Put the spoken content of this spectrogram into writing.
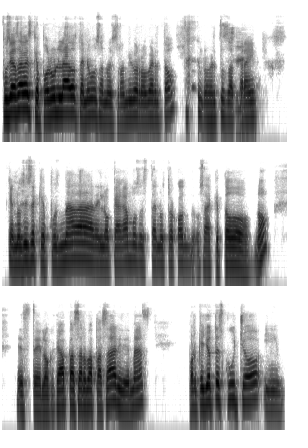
pues ya sabes que por un lado tenemos a nuestro amigo Roberto, Roberto Zatarain, que nos dice que pues nada de lo que hagamos está en nuestro, o sea, que todo, ¿no? Este, lo que va a pasar va a pasar y demás porque yo te escucho y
